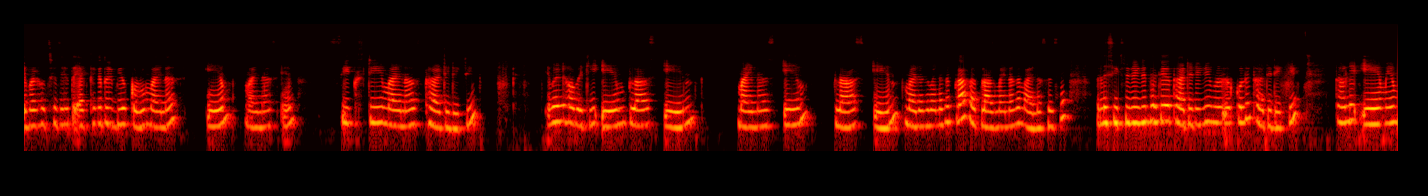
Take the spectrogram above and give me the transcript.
এবার হচ্ছে যেহেতু এক থেকে দুই বিয়োগ করব minus M minus N sixty minus thirty degree এবারে হবে কি M plus N minus M plus N মাইনাসে মাইনাসে প্লাস আর প্লাস মাইনাসে মাইনাস হয়েছে। তাহলে সিক্সটি ডিগ্রি থেকে থার্টি ডিগ্রি করলে থার্টি ডিগ্রি তাহলে এম এম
